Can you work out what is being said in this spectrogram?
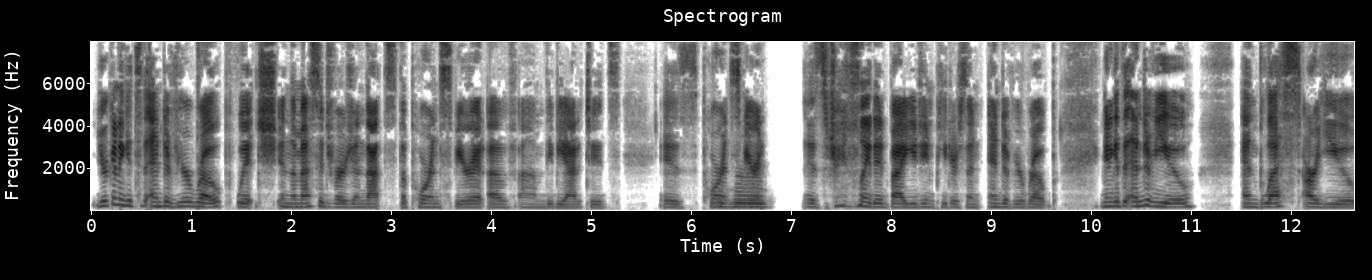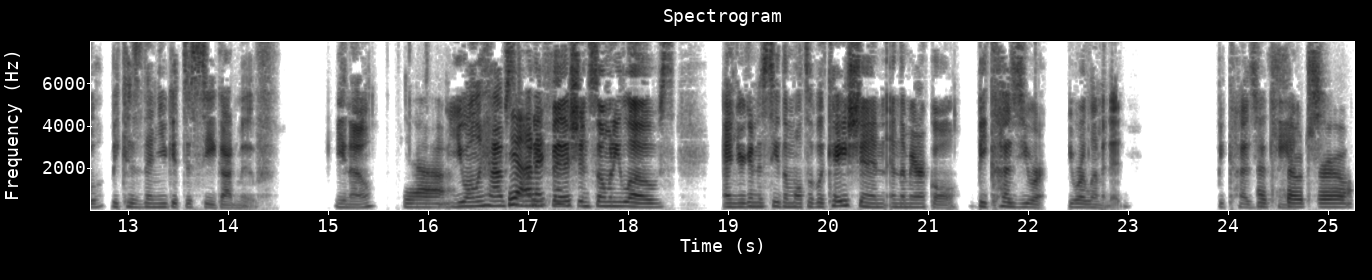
you're going to get to the end of your rope, which in the message version, that's the poor in spirit of um, the Beatitudes, is poor in mm-hmm. spirit is translated by Eugene Peterson, end of your rope. You're going to get the end of you, and blessed are you because then you get to see God move. You know? Yeah. You only have so yeah, many and fish think- and so many loaves, and you're going to see the multiplication and the miracle because you are you are limited because you That's can't. so true.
